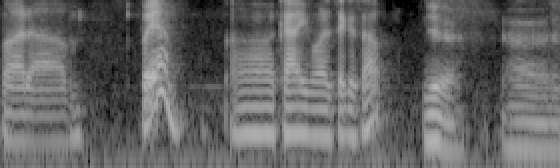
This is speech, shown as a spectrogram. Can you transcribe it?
but um, but yeah, uh, Kye, you want to take us out? Yeah. Uh,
